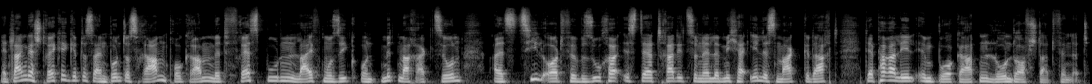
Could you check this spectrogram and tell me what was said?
Entlang der Strecke gibt es ein buntes Rahmenprogramm mit Fressbuden, Live-Musik und Mitmachaktionen. Als Zielort für Besucher ist der traditionelle Michaelismarkt gedacht, der parallel im Burggarten Lohndorf stattfindet.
